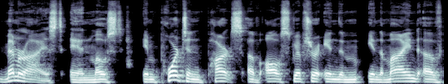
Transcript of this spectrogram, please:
memorized and most important parts of all scripture in the in the mind of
